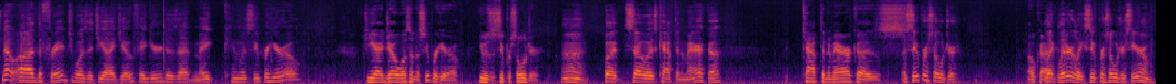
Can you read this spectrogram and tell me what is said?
No, uh, the fridge was a GI Joe figure. Does that make him a superhero? G.I. Joe wasn't a superhero. He was a super soldier. Uh, but so is Captain America, Captain America is a is super soldier. okay. Like literally, super soldier serum.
